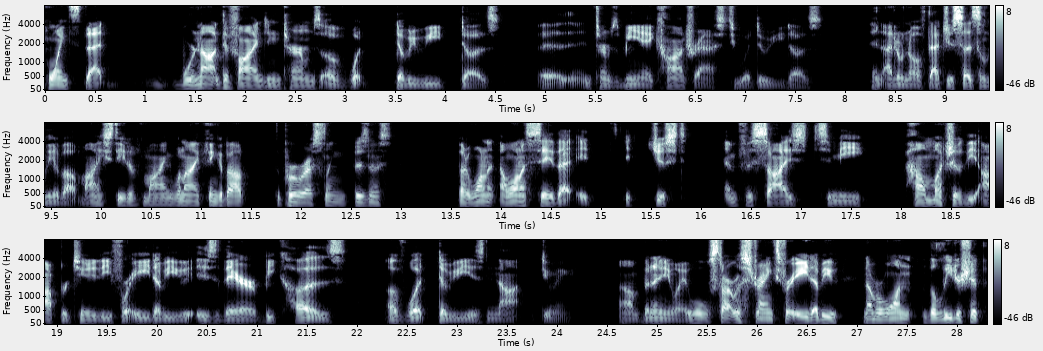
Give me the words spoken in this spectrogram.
points that were not defined in terms of what WWE does, uh, in terms of being a contrast to what WWE does. And I don't know if that just says something about my state of mind when I think about the pro wrestling business, but I want to I want to say that it it just emphasized to me how much of the opportunity for AEW is there because of what WWE is not doing. Um, but anyway, we'll start with strengths for AEW. Number one, the leadership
